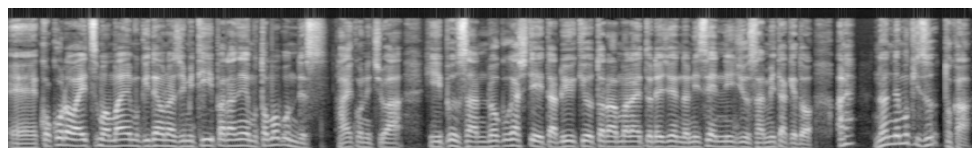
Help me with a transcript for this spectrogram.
えー、心はいつも前向きでおなじみティーパラネームともぶんです。はいこんにちは。ヒープーさん録画していた琉球トラウマナイトレジェンド2023見たけどあれ？何でも傷とか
